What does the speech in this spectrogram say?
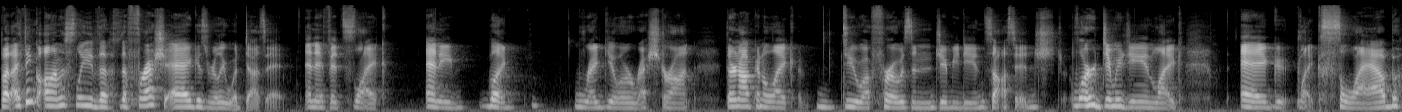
But i think honestly the the fresh egg is really what does it. And if it's like any like regular restaurant they're not gonna like do a frozen jimmy dean sausage or jimmy dean like egg like slab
